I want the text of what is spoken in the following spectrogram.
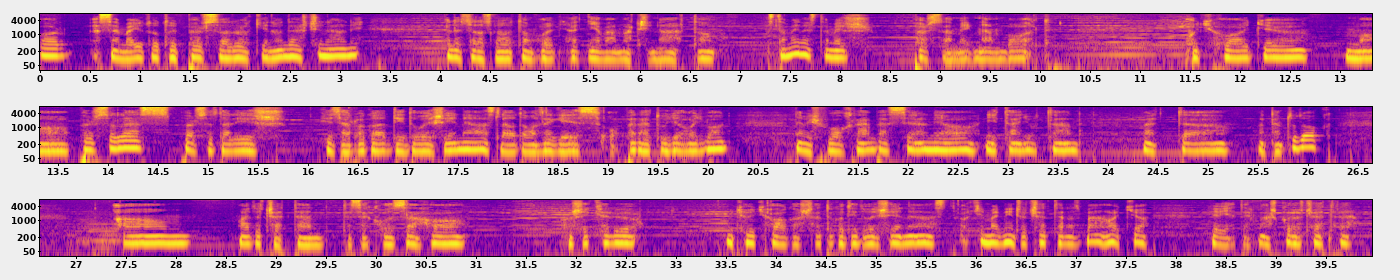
amikor eszembe jutott, hogy Purcellről kéne adást csinálni, először azt gondoltam, hogy hát nyilván már csináltam. Aztán megnéztem, és Purcell még nem volt. Úgyhogy ma Purcell lesz, Purcell is kizárólag a Dido és én azt leadom az egész operát úgy, ahogy van. Nem is fogok rá beszélni a nyitány után, mert, mert nem tudok. Um, majd a chatten teszek hozzá, ha, ha sikerül. Úgyhogy hallgassátok a Dido és én ezt. Aki meg nincs a chatten, az bánhatja. Jöjjetek máskor a chatre.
